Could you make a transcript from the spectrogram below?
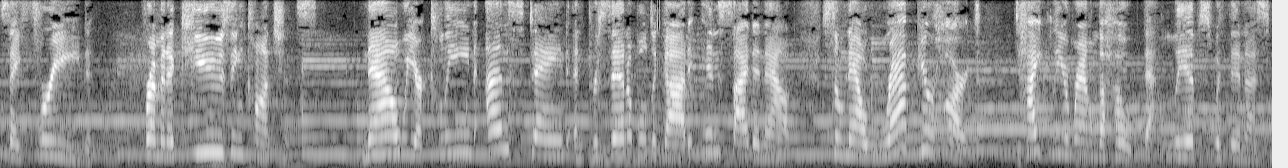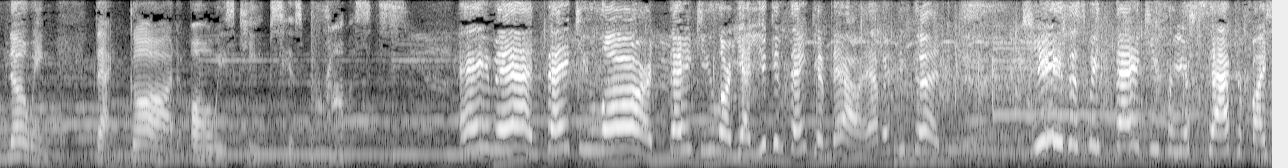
say, freed from an accusing conscience. Now we are clean, unstained, and presentable to God inside and out. So now wrap your heart tightly around the hope that lives within us, knowing that God always keeps his promises. Amen. Thank you, Lord. Thank you, Lord. Yeah, you can thank him now. That would be good. Jesus, we thank you for your sacrifice.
